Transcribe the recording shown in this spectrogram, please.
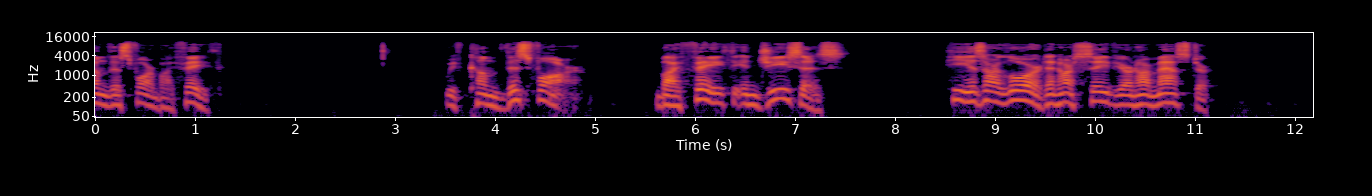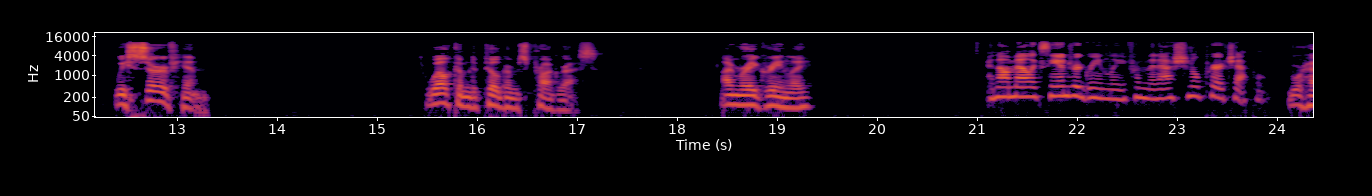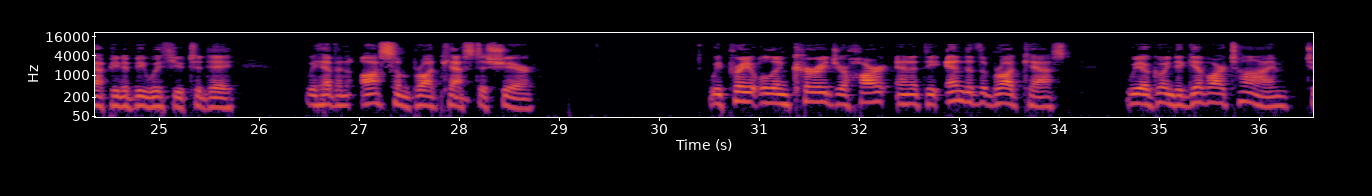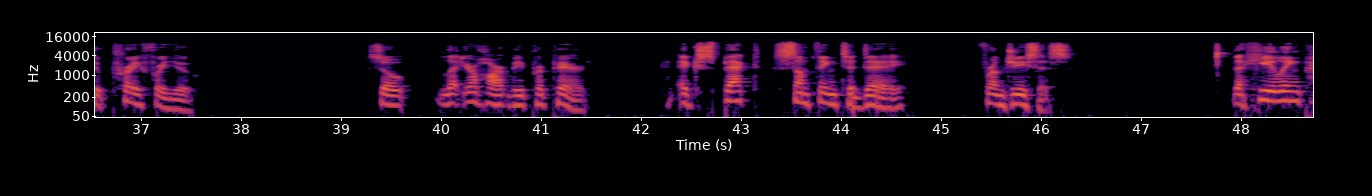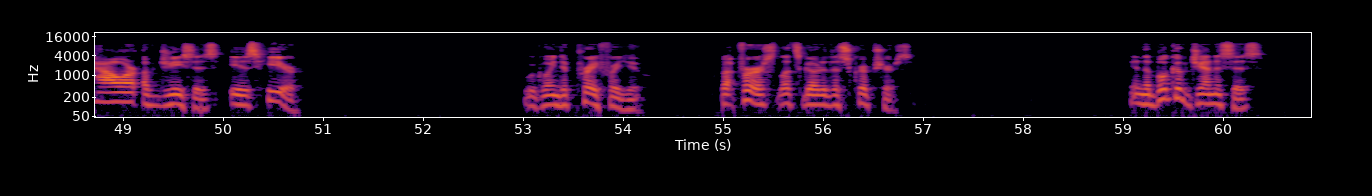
come this far by faith. We've come this far by faith in Jesus. He is our Lord and our Savior and our Master. We serve Him. Welcome to Pilgrim's Progress. I'm Ray Greenley. And I'm Alexandra Greenlee from the National Prayer Chapel. We're happy to be with you today. We have an awesome broadcast to share. We pray it will encourage your heart, and at the end of the broadcast, we are going to give our time to pray for you. So let your heart be prepared. Expect something today from Jesus. The healing power of Jesus is here. We're going to pray for you. But first, let's go to the scriptures. In the book of Genesis,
